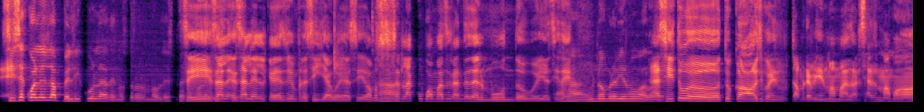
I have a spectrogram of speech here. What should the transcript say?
Sí sé cuál es la película de Nosotros los Nobles, pero no Sí, sale, visto, sale el que es bien fresilla, güey. Así, vamos a hacer la Cuba más grande del mundo, güey. Así de, Ajá, un nombre bien mamador. así tu, tu coach, güey. Hombre, bien mamador, seas mamón,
